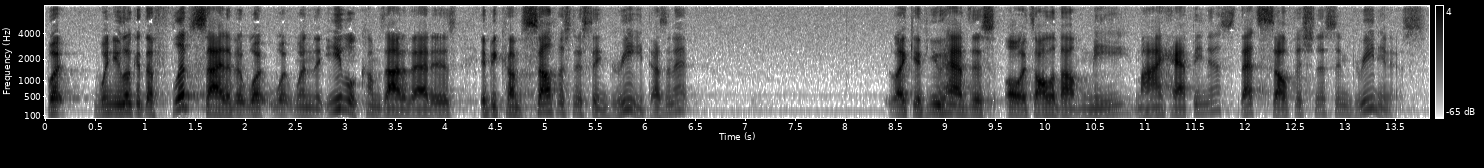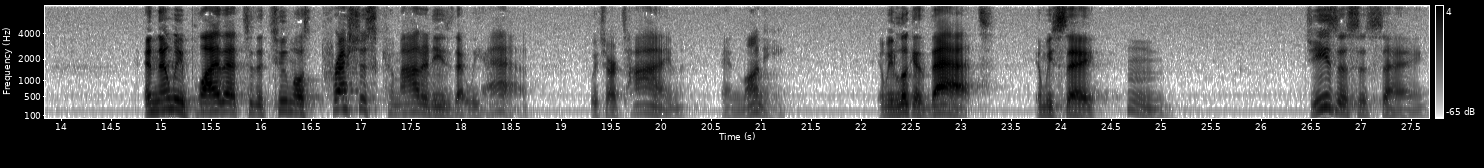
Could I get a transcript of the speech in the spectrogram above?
but when you look at the flip side of it, what, what, when the evil comes out of that is it becomes selfishness and greed, doesn't it? Like if you have this, oh, it's all about me, my happiness, that's selfishness and greediness. And then we apply that to the two most precious commodities that we have, which are time and money. And we look at that and we say, hmm, Jesus is saying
